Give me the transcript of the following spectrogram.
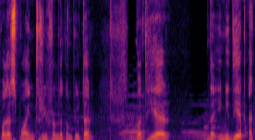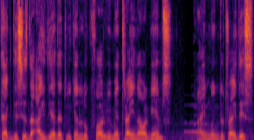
plus 0.3 from the computer. But here the immediate attack. This is the idea that we can look for. We may try in our games. I am going to try this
